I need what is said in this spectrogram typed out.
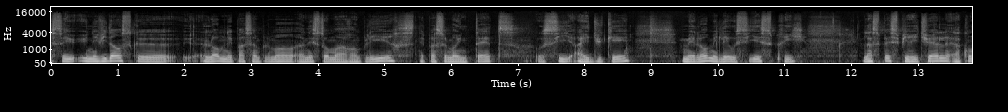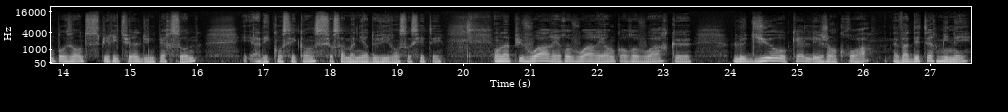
C'est une évidence que l'homme n'est pas simplement un estomac à remplir, ce n'est pas seulement une tête aussi à éduquer, mais l'homme, il est aussi esprit. L'aspect spirituel, la composante spirituelle d'une personne a des conséquences sur sa manière de vivre en société. On a pu voir et revoir et encore revoir que le Dieu auquel les gens croient va déterminer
